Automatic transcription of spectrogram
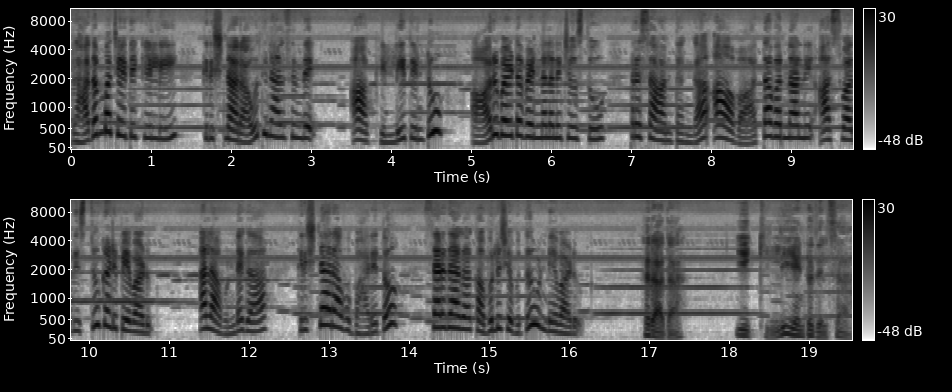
రాధమ్మ చేతి కిళ్ళి కృష్ణారావు తినాల్సిందే. ఆ కిళ్ళి తింటూ ఆరు బయట వెన్నెలని చూస్తూ ప్రశాంతంగా ఆ వాతావరణాన్ని ఆస్వాదిస్తూ గడిపేవాడు. అలా ఉండగా కృష్ణారావు భార్యతో సరదాగా కబుర్లు చెబుతూ ఉండేవాడు. రాధా ఈ కిల్లి ఏంటో తెలుసా?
